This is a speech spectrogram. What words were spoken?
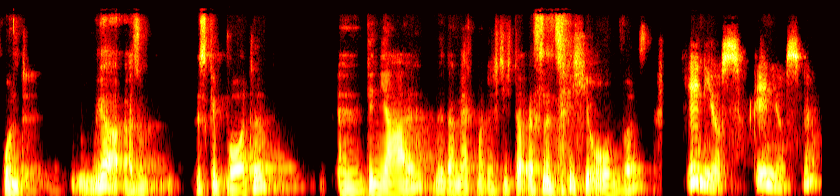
Und ja, also es gibt Worte, äh, genial, ne, da merkt man richtig, da öffnet sich hier oben was. Genius, Genius, ne?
